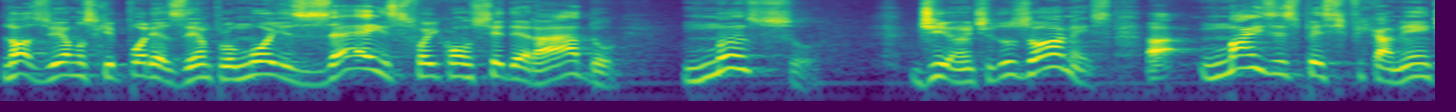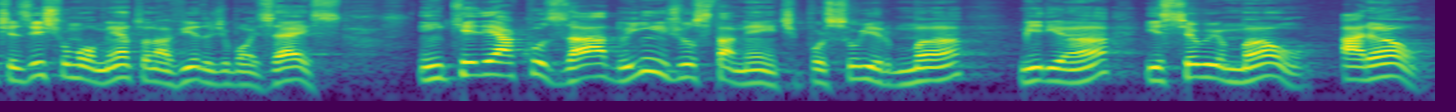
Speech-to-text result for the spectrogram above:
nós vemos que, por exemplo, Moisés foi considerado manso diante dos homens. Ah, mais especificamente, existe um momento na vida de Moisés em que ele é acusado injustamente por sua irmã Miriam e seu irmão Arão.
